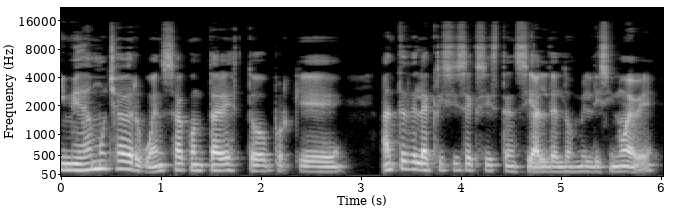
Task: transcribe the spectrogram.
Y me da mucha vergüenza contar esto porque antes de la crisis existencial del 2019,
